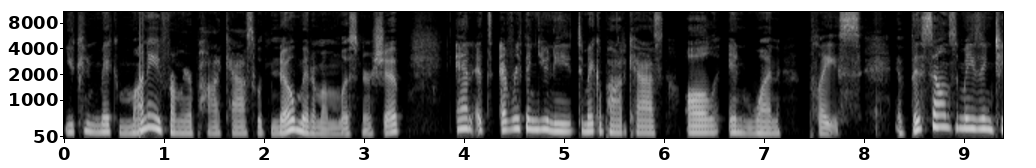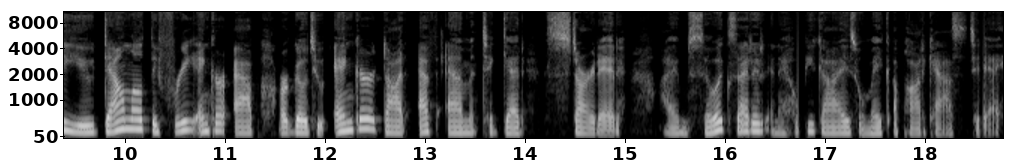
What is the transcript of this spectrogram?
You can make money from your podcast with no minimum listenership. And it's everything you need to make a podcast all in one place. If this sounds amazing to you, download the free Anchor app or go to anchor.fm to get started. I am so excited and I hope you guys will make a podcast today.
